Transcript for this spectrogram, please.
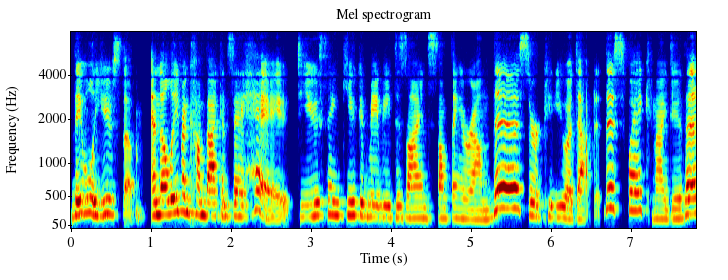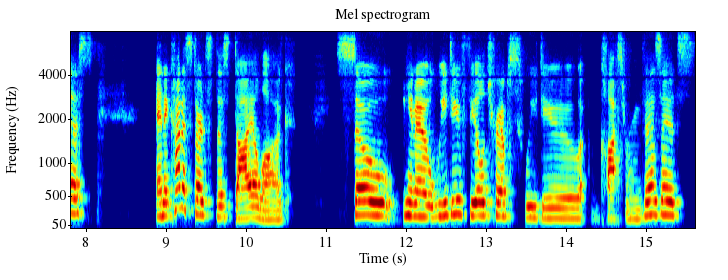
they will use them. And they'll even come back and say hey do you think you could maybe design something around this? Or can you adapt it this way? Can i do this? And it kind of starts this dialogue. So you know we do field trips. We do classroom visits.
